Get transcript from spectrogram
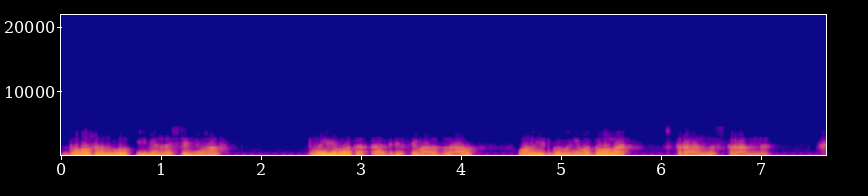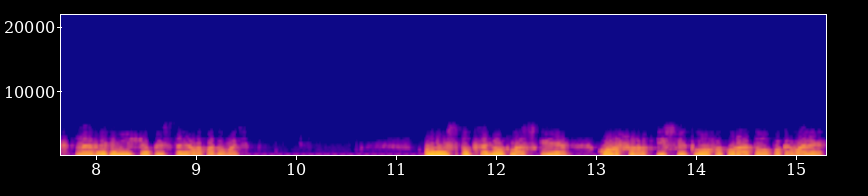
должен был именно Семенов. Но его-то адрес Иван знал, он ведь был у него дома. Странно, странно. Над этим еще предстояло подумать. Поезд подходил к Москве. Коршунов и Светлов аккуратно упаковали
